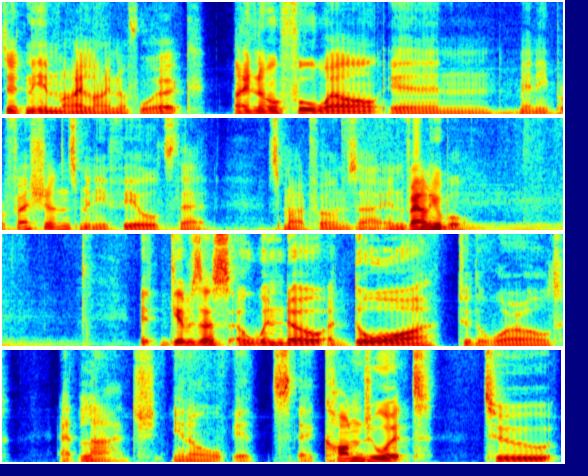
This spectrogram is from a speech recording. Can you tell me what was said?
Certainly in my line of work. I know full well in many professions, many fields, that smartphones are invaluable. It gives us a window, a door to the world at large. You know, it's a conduit to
